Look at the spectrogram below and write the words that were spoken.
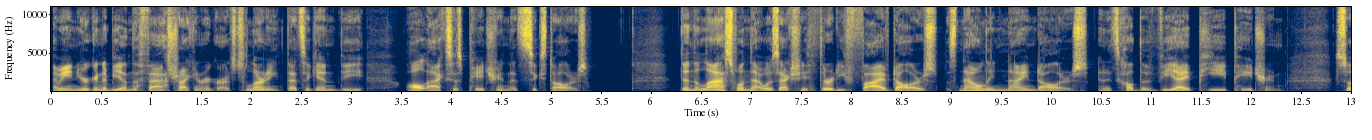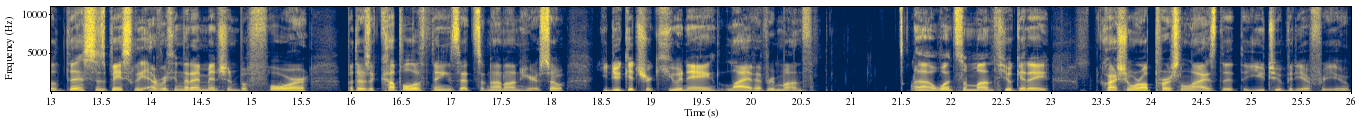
I mean, you're going to be on the fast track in regards to learning. That's again the all access Patreon. That's six dollars. Then the last one that was actually thirty-five dollars is now only nine dollars, and it's called the VIP Patron. So this is basically everything that I mentioned before, but there's a couple of things that's not on here. So you do get your Q and A live every month. Uh, once a month, you'll get a question where I'll personalize the, the YouTube video for you.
